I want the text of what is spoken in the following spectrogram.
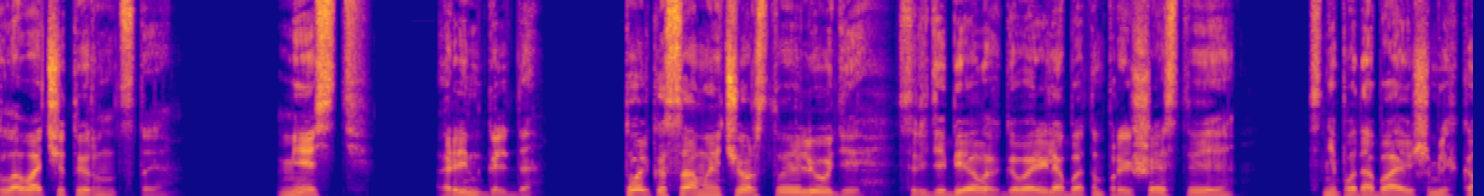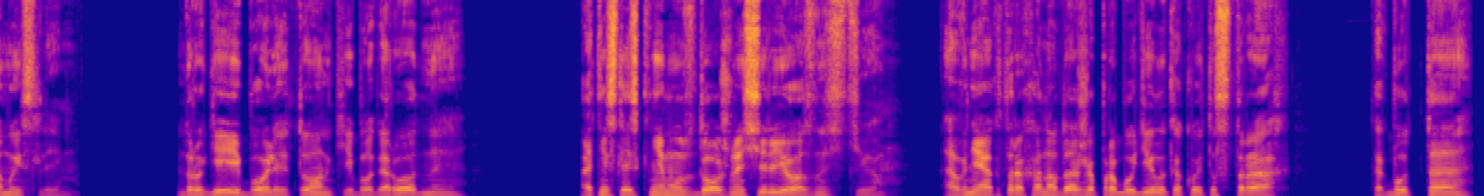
Глава 14. Месть Рингольда. Только самые черствые люди среди белых говорили об этом происшествии с неподобающим легкомыслием. Другие, более тонкие, благородные, отнеслись к нему с должной серьезностью, а в некоторых оно даже пробудило какой-то страх, как будто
